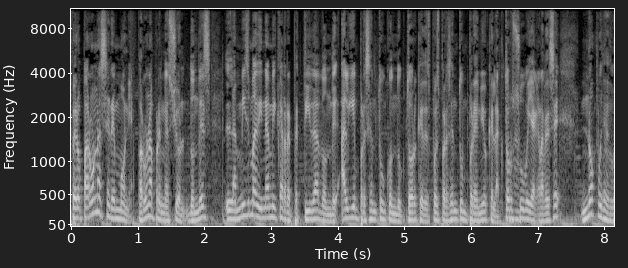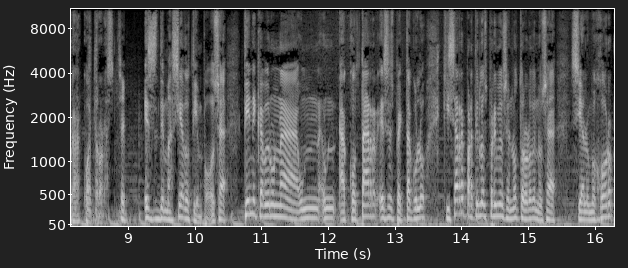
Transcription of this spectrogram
pero para una ceremonia, para una premiación, donde es la misma dinámica repetida, donde alguien presenta un conductor que después presenta un premio, que el actor sube y agradece, no puede durar cuatro horas. Sí. Es demasiado tiempo. O sea, tiene que haber una, un, un- acotar ese espectáculo, quizá repartir los premios en otro orden. O sea, si a lo mejor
